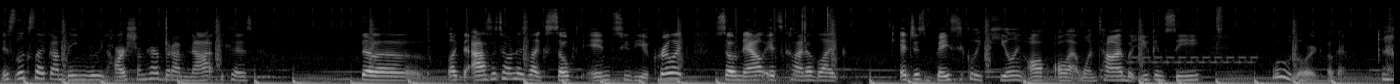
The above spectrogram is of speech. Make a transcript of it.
This looks like I'm being really harsh on her, but I'm not because the like the acetone is like soaked into the acrylic so now it's kind of like it just basically peeling off all at one time but you can see oh lord okay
